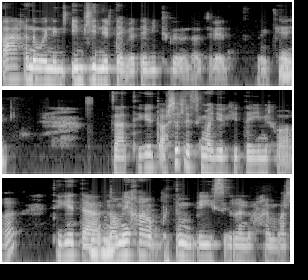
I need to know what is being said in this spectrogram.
Баахан нөгөө нэг эмлийн нэр тамиатай мэдэхгүй юм орж ирээд. Окей. За тэгээд оршил хэсэг маань ерөөхдөө иймэрхүү байгаа. Тэгээд номынхаа бүтэн бие хэсэг рүү нөрөх юм бол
